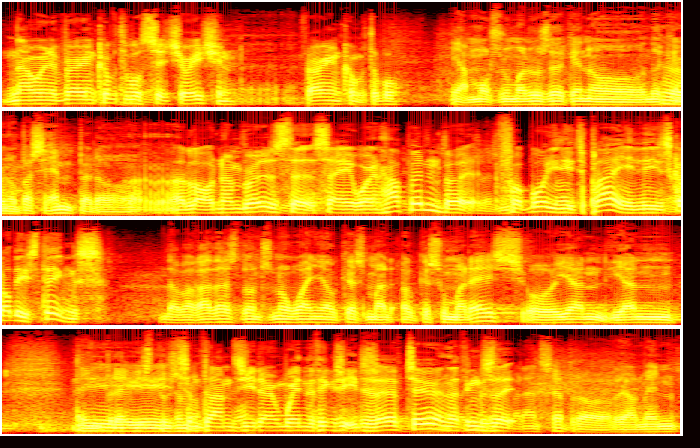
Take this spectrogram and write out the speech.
Now we're in a very uncomfortable situation. Eh, very uncomfortable. Ha molts números de que no, de que no passem, però A lot of numbers that say it won't happen, but football you need to play. He's got these things. de vegades doncs, no guanya el que, es, el que s'ho mereix o hi ha, hi ha imprevistos Sometimes you don't win the things that you deserve to, and the things that però realment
